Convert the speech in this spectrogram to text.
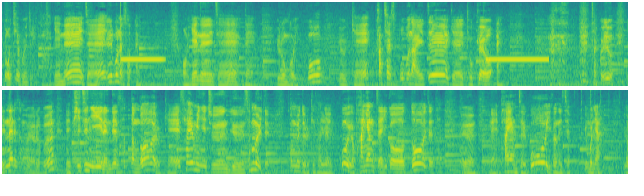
이거 어떻게 보여드릴까? 얘는 이제 일본에서 어 얘는 이제 네 이런 거 있고 이렇게 가차에서 뽑은 아이들 이렇게 도쿄에 아니 자꾸 일본 옛날에 산 거예요 여러분. 네, 디즈니랜드에서 샀던 거 이렇게 사유민이 준 그 선물들. 선물도 이렇게 달려있고 이거 방향제 이것도 이제 그 네 방향제고 이거는 이제 이거 뭐냐? 이거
